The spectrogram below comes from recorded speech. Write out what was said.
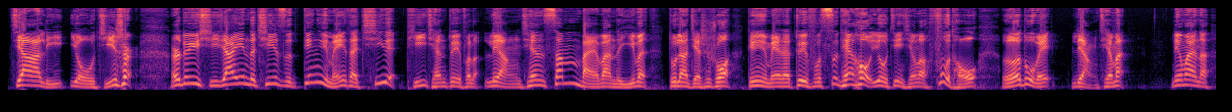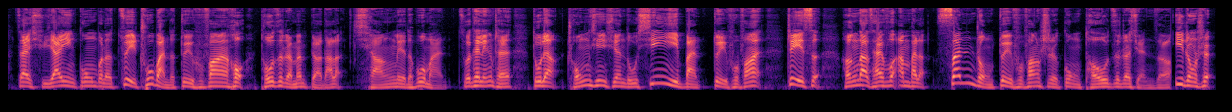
家里有急事儿。而对于许家印的妻子丁玉梅在七月提前兑付了两千三百万的疑问，杜亮解释说，丁玉梅在兑付四天后又进。行了复投，额度为两千万。另外呢，在许家印公布了最初版的兑付方案后，投资者们表达了强烈的不满。昨天凌晨，杜亮重新宣读新一版兑付方案。这一次，恒大财富安排了三种兑付方式供投资者选择：一种是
